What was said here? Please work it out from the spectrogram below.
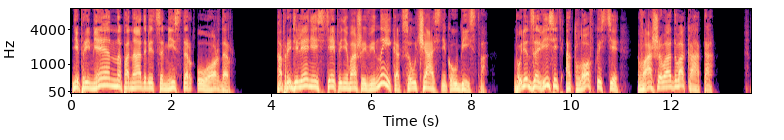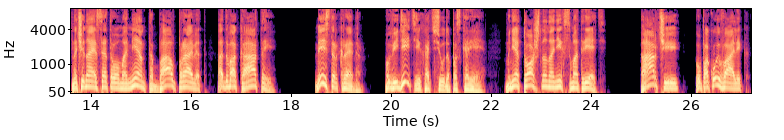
непременно понадобится мистер Уордер. Определение степени вашей вины как соучастника убийства будет зависеть от ловкости вашего адвоката. Начиная с этого момента бал правят адвокаты. Мистер Кремер, уведите их отсюда поскорее. Мне тошно на них смотреть. Арчи, упакуй валик.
